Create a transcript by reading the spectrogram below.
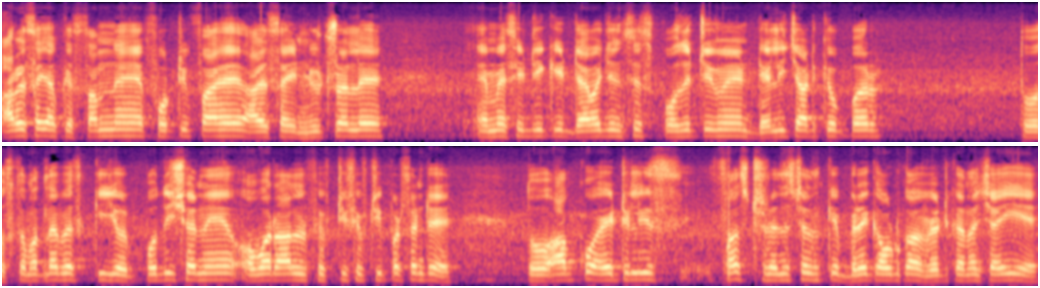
आर एस आई आपके सामने है फोर्टी फाइव है आर एस आई न्यूट्रल है। एम एस सी डी की डाइवर्जेंसिस पॉजिटिव हैं डेली चार्ट के ऊपर। तो उसका मतलब है इसकी जो पोजीशन है ओवरऑल फिफ्टी फिफ्टी परसेंट है। तो आपको एटलीस्ट फ़र्स्ट रेजिस्टेंस के ब्रेकआउट का वेट करना चाहिए।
